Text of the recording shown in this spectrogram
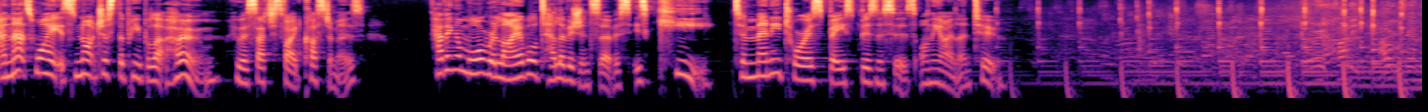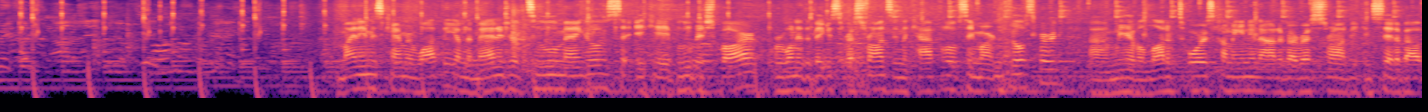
And that's why it's not just the people at home who are satisfied customers. Having a more reliable television service is key to many tourist based businesses on the island, too. My name is Cameron Watley. I'm the manager of Tulum Mangoes, aka Blue Bitch Bar. We're one of the biggest restaurants in the capital of St. Martin, Philipsburg. Um, we have a lot of tourists coming in and out of our restaurant. We can sit about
